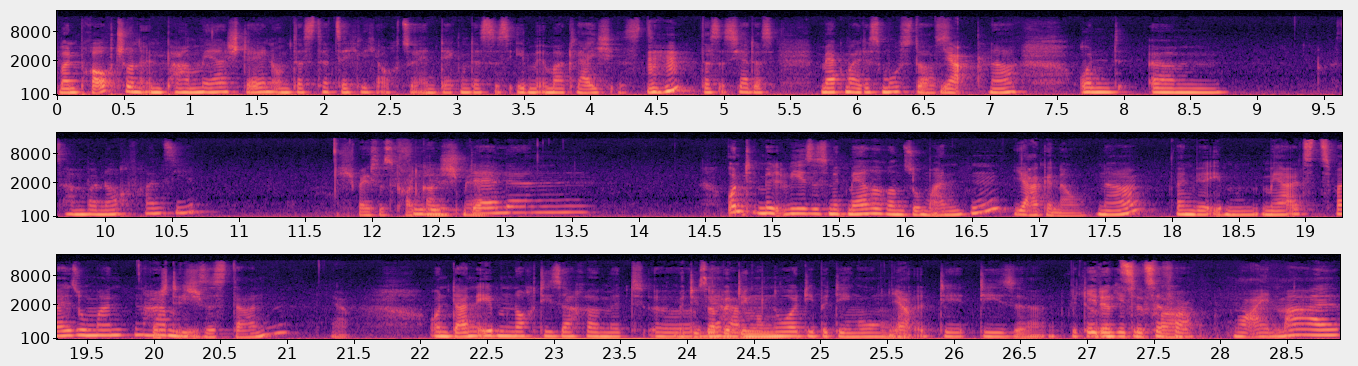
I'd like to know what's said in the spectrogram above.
man braucht schon ein paar mehr Stellen, um das tatsächlich auch zu entdecken, dass es eben immer gleich ist. Mhm. Das ist ja das Merkmal des Musters. Ja. Ne? Und ähm, was haben wir noch, Franzi? Ich weiß es gerade gar nicht mehr. Stellen. Und mit, wie ist es mit mehreren Summanden? Ja, genau. Na, wenn wir eben mehr als zwei Summanden haben, wie Richtig. ist es dann? Und dann eben noch die Sache mit, äh, Mit dieser wir Bedingung. haben nur die Bedingung, Ja. die, diese, wir Jede jede, Ziffer. Ziffer. nur einmal.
